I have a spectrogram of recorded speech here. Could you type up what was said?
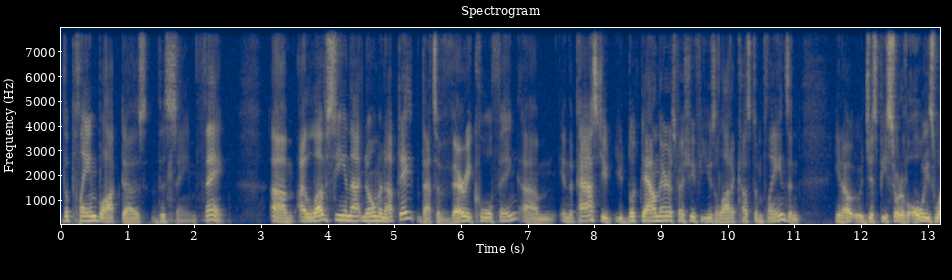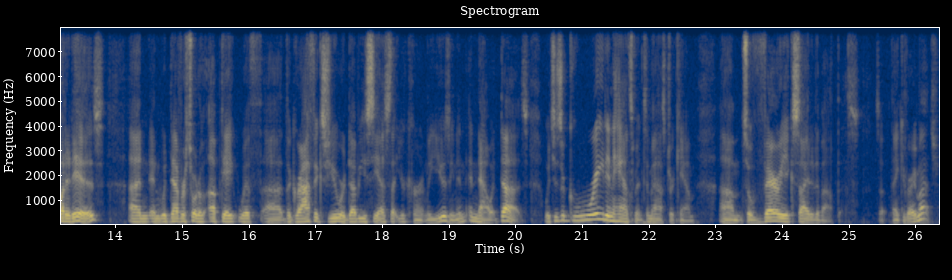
the plane block does the same thing. Um, I love seeing that Gnomon update. That's a very cool thing. Um, in the past, you'd, you'd look down there, especially if you use a lot of custom planes, and you know it would just be sort of always what it is, and and would never sort of update with uh, the graphics view or WCS that you're currently using. And, and now it does, which is a great enhancement to Mastercam. Um, so very excited about this. So thank you very much.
